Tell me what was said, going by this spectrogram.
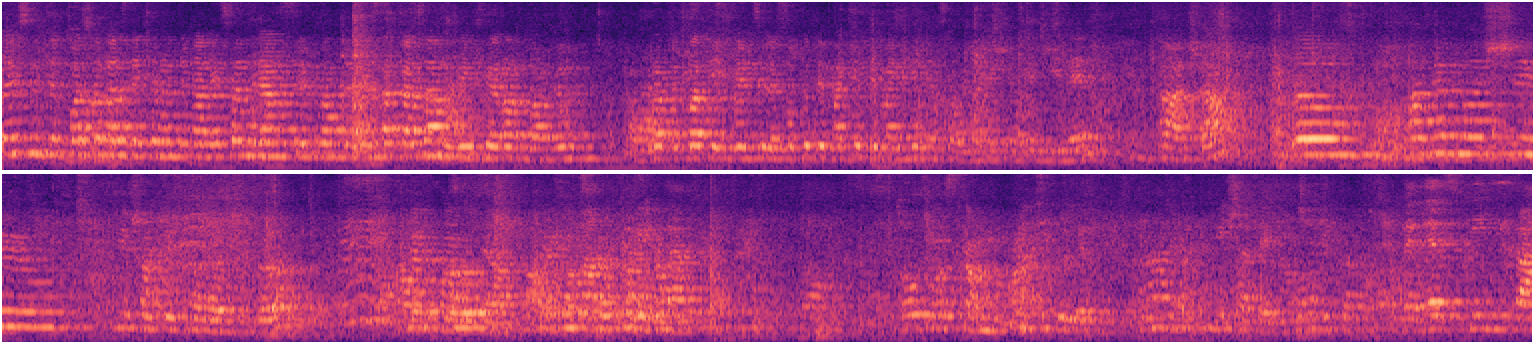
noi suntem pasionați de Heron din Alexandria. Anul trecut am prezentat cazanul din Heron. Avem aproape toate invențiile făcute machete mai bine sau mai bine. Așa. Uh, Avem și fișa tehnologică. Cred că au fost cam mari. Fișa tehnologică. Vedeți, fizica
